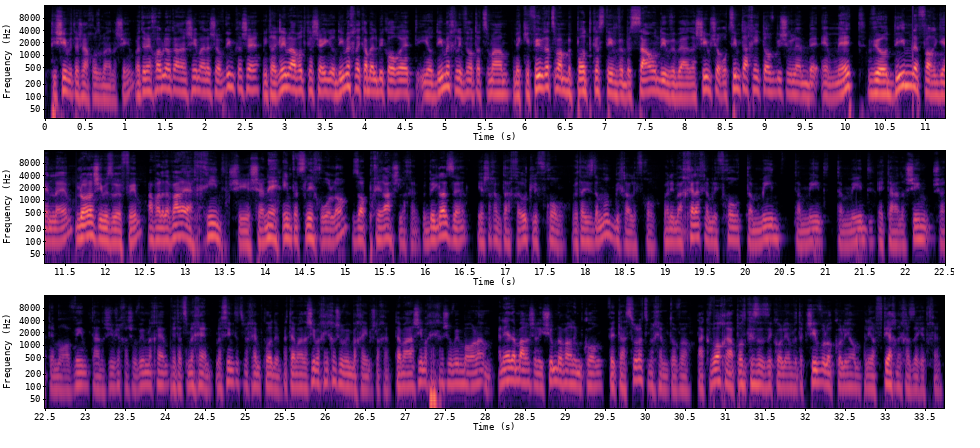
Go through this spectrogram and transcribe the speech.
99% מהאנשים, ואתם יכולים להיות האנשים האלה שעובדים קשה, מתרגלים לעבוד קשה, יודעים איך לקבל ביקורת, יודעים איך לבנות עצמם, מקיפים את עצמם בפודקאסטים ובסאונדים ובאנשים שרוצים את הכי טוב בשבילם באמת, ויודעים לפרגן להם, לא אנשים מזויפים, אבל הדבר היחיד שישנה אם תצליחו או לא, זו הבחירה שלכם. ובגלל זה, יש לכם את האחריות לבחור, ואת ההזדמנות בכלל לבחור. ואני מאחל לכם לבחור תמיד, תמיד, תמיד את האנשים שאתם אוהבים, את האנשים שחשובים לכם, ואת עצמכם. לשים את עצמכם קודם. אתם האנשים הכי חשובים בחיים שלכם. אתם האנשים הכי חשובים בעולם. אני הדבר שלי שום דבר למכור, ותעשו לעצמכם טובה. תעקבו אחרי הפודקאסט הזה כל יום ותקשיבו לו כל יום, אני מבטיח לחזק אתכם.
